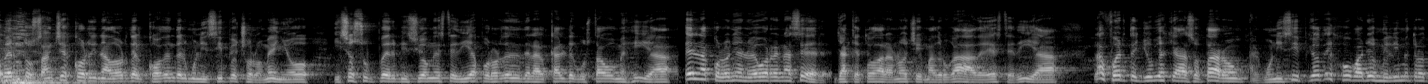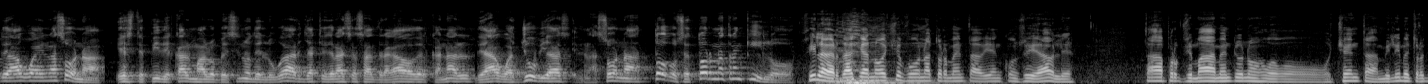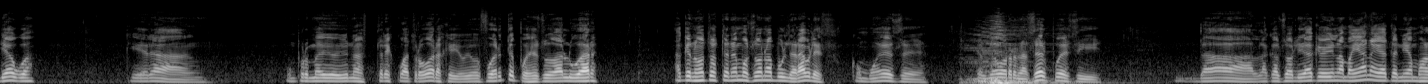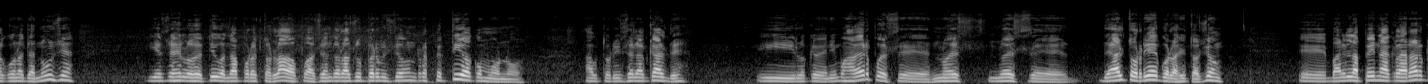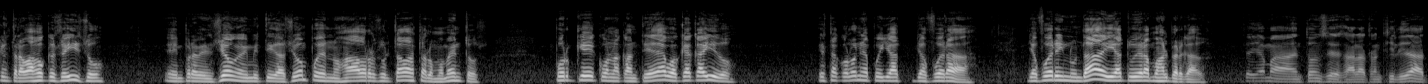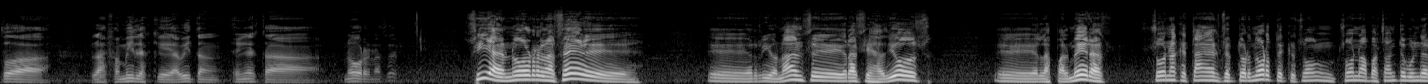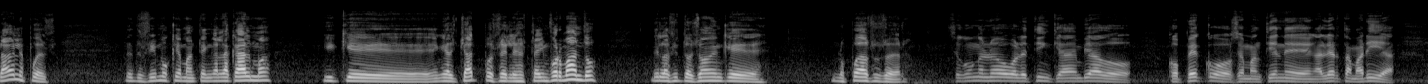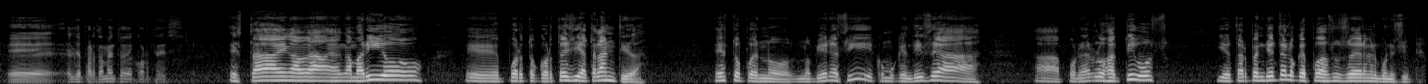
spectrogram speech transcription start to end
Roberto Sánchez, coordinador del CODEN del municipio cholomeño, hizo supervisión este día por órdenes del alcalde Gustavo Mejía en la colonia Nuevo Renacer, ya que toda la noche y madrugada de este día, las fuertes lluvias que azotaron al municipio dejó varios milímetros de agua en la zona. Este pide calma a los vecinos del lugar, ya que gracias al dragado del canal de aguas lluvias en la zona, todo se torna tranquilo. Sí, la verdad que anoche fue una tormenta bien considerable. Estaba aproximadamente unos 80 milímetros de agua que eran un promedio de unas 3-4 horas que llovió fuerte, pues eso da lugar a que nosotros tenemos zonas vulnerables, como es eh, el nuevo renacer, pues y da la casualidad que hoy en la mañana ya teníamos algunas denuncias y ese es el objetivo, andar por estos lados, pues haciendo la supervisión respectiva como nos autoriza el alcalde y lo que venimos a ver pues eh, no es, no es eh, de alto riesgo la situación. vale la pena aclarar que el trabajo que se hizo en prevención, en mitigación, pues nos ha dado resultados hasta los momentos. Porque con la cantidad de agua que ha caído, esta colonia pues ya, ya, fuera, ya fuera inundada y ya tuviéramos albergados. Se llama entonces a la tranquilidad a todas las familias que habitan en esta Nuevo Renacer. Sí, al Nuevo Renacer, eh, eh, Río Nance, gracias a Dios, eh, Las Palmeras, zonas que están en el sector norte, que son zonas bastante vulnerables, pues les decimos que mantengan la calma y que en el chat pues se les está informando de la situación en que nos pueda suceder. Según el nuevo boletín que ha enviado Copeco, se mantiene en alerta María eh, el departamento de Cortés. Está en, amarillo eh, Puerto Cortés y Atlántida. Esto pues nos, viene así, como quien dice, a, a poner los activos y estar pendiente de lo que pueda suceder en el municipio.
